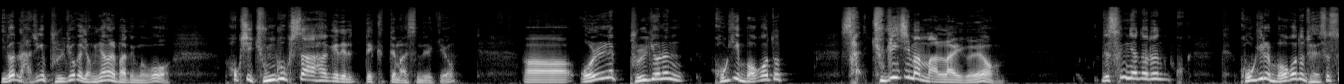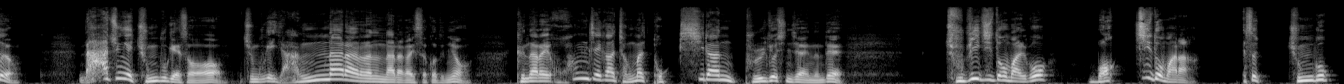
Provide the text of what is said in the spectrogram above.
이건 나중에 불교가 영향을 받은 거고 혹시 중국사 하게 될 때 그때 말씀드릴게요. 어, 원래 불교는 고기 먹어도 사, 죽이지만 말라 이거예요. 근데 승려들은 고기를 먹어도 됐었어요. 나중에 중국에서 중국의 양나라라는 나라가 있었거든요. 그 나라의 황제가 정말 독실한 불교 신자였는데 죽이지도 말고 먹지도 마라. 그래서 중국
